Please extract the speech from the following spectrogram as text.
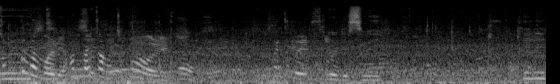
조금만 멀리. 한 발자국 조금만 멀리. 어. Let's go this way. Okay.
